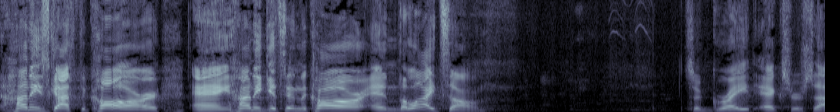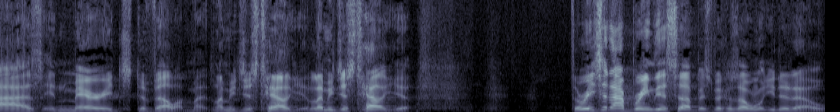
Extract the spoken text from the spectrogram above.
honey's got the car, and honey gets in the car, and the light's on. It's a great exercise in marriage development. Let me just tell you. Let me just tell you. The reason I bring this up is because I want you to know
